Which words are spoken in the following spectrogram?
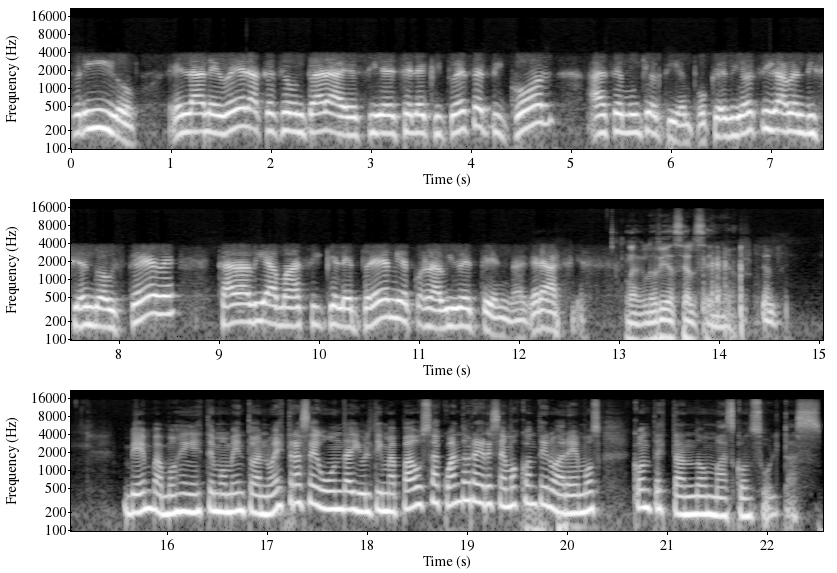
frío en la nevera que se untara eso y se le quitó ese picor hace mucho tiempo. Que Dios siga bendiciendo a ustedes cada día más y que le premie con la vida eterna. Gracias. La gloria sea al Señor. Bien, vamos en este momento a nuestra segunda y última pausa. Cuando regresemos continuaremos contestando más consultas.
